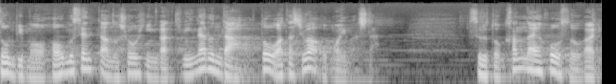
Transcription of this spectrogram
ゾンビもホームセンターの商品が気になるんだと私は思いました。すると館内放送があり、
